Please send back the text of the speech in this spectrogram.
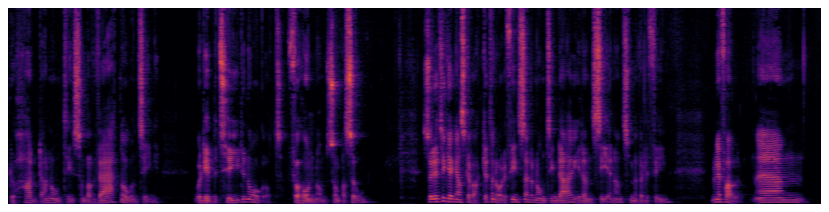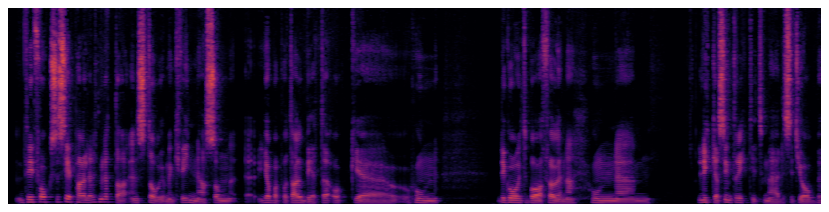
då hade han någonting som var värt någonting. Och det betyder något för honom som person. Så det tycker jag är ganska vackert ändå. Det finns ändå någonting där i den scenen som är väldigt fin. Men i alla fall. Um, vi får också se parallellt med detta en story om en kvinna som eh, jobbar på ett arbete och uh, hon... Det går inte bra för henne. Hon um, lyckas inte riktigt med sitt jobb.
